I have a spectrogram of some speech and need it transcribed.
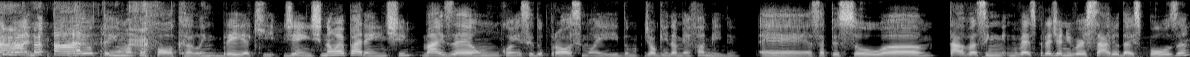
Ah, ah, eu tenho uma fofoca, lembrei aqui. Gente, não é parente, mas é um conhecido próximo aí do- de alguém da minha família. É, essa pessoa tava assim, em véspera de aniversário da esposa.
